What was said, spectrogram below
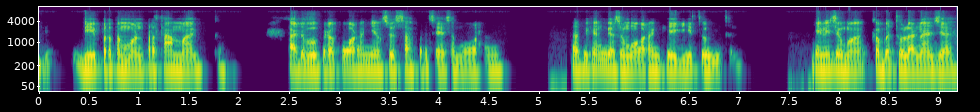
di- di pertemuan pertama gitu. Ada beberapa orang yang susah percaya sama orang tapi kan nggak semua orang kayak gitu gitu. Ini cuma kebetulan aja.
